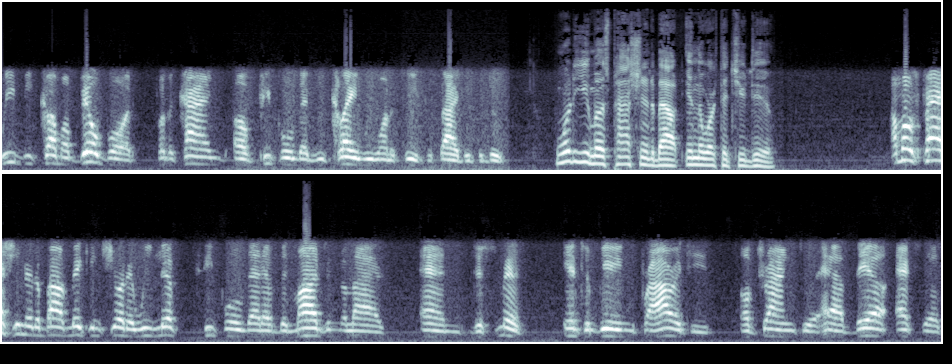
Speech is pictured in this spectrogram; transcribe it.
we become a billboard for the kind of people that we claim we want to see society produce. What are you most passionate about in the work that you do? I'm most passionate about making sure that we lift people that have been marginalized and dismissed into being priorities of trying to have their access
